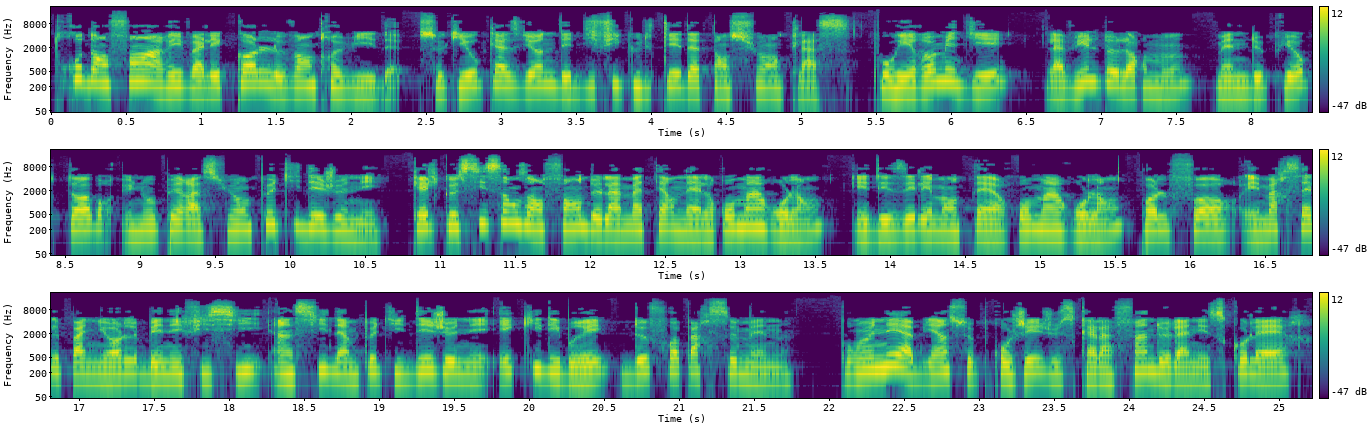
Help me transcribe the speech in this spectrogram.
trop d'enfants arrivent à l'école le ventre vide, ce qui occasionne des difficultés d'attention en classe. Pour y remédier, la ville de Lormont mène depuis octobre une opération petit déjeuner. Quelques 600 enfants de la maternelle Romain Roland et des élémentaires Romain Roland, Paul Fort et Marcel Pagnol bénéficient ainsi d'un petit déjeuner équilibré deux fois par semaine. Pour mener à bien ce projet jusqu'à la fin de l'année scolaire,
